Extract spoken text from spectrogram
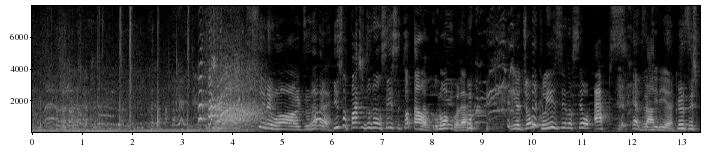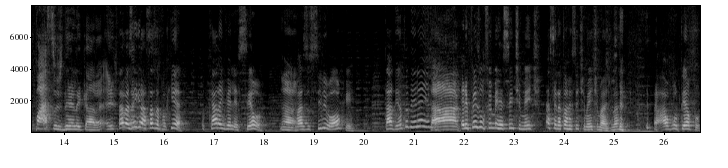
Silly Walks, exatamente. É. Isso foi parte do nonsense total. O Louco, mi- né? E o John Cleese no seu ápice, eu Exato. diria. Com esses passos dele, cara. É, É, mas é engraçado, sabe por quê? O cara envelheceu, Ah. mas o Silly Walker tá dentro dele ainda. Tá. Ele fez um filme recentemente, assim, não é tão recentemente mais, né? Há algum tempo,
